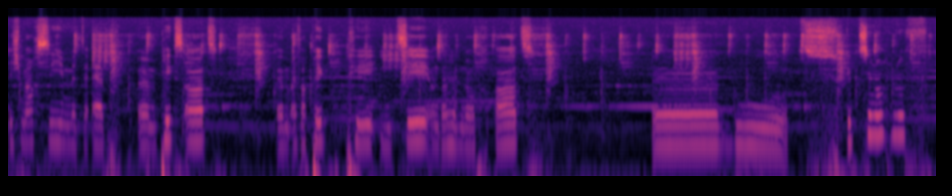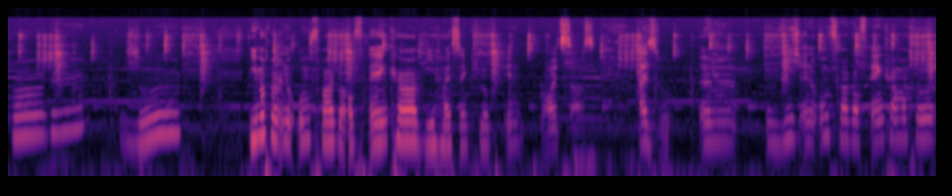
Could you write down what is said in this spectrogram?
Ich mache sie mit der App ähm, PixArt. Ähm, einfach Pic, P-I-C und dann halt noch Art. Äh, gut. Gibt's hier noch eine Frage? So. Wie macht man eine Umfrage auf Anchor? Wie heißt dein Club in Brawl Stars? Also, ähm, wie ich eine Umfrage auf Anchor mache,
